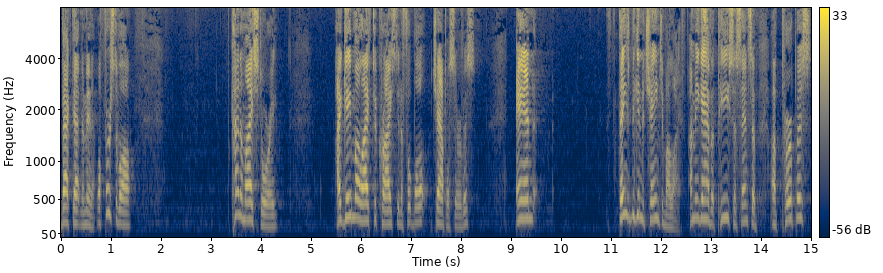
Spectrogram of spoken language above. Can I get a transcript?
back that in a minute. Well, first of all, kind of my story. I gave my life to Christ in a football chapel service. And things begin to change in my life. I mean, I have a peace, a sense of, of purpose.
